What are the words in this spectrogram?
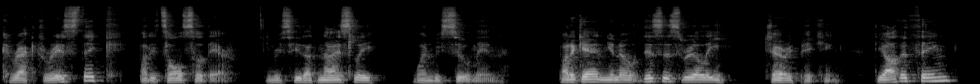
characteristic, but it's also there. And we see that nicely when we zoom in. But again, you know, this is really cherry picking. The other thing,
